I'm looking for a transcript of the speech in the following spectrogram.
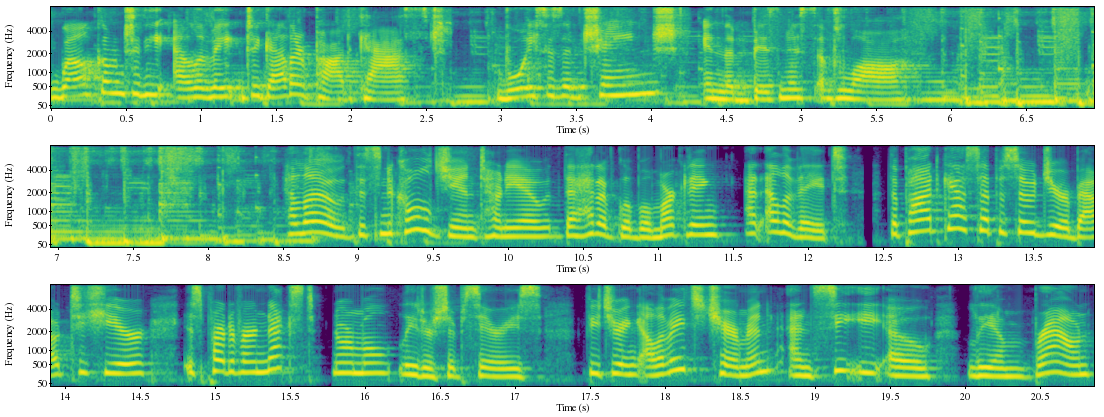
Welcome to the Elevate Together podcast Voices of Change in the Business of Law. Hello, this is Nicole Giantonio, the head of global marketing at Elevate. The podcast episode you're about to hear is part of our next Normal Leadership Series, featuring Elevate's chairman and CEO Liam Brown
